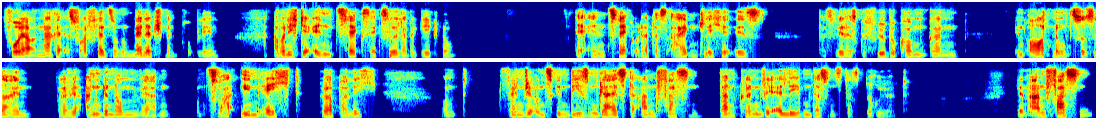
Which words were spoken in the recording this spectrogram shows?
Vorher und nachher ist Fortpflanzung ein Managementproblem, aber nicht der Endzweck sexueller Begegnung. Der Endzweck oder das Eigentliche ist, dass wir das Gefühl bekommen können, in Ordnung zu sein, weil wir angenommen werden, und zwar in echt, körperlich. Und wenn wir uns in diesem Geiste anfassen, dann können wir erleben, dass uns das berührt. Denn anfassen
